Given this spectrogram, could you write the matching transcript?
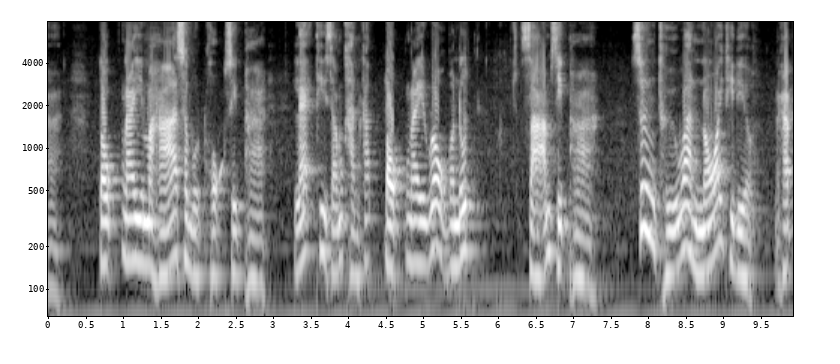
95ตกในมหาสมุทร65และที่สำคัญครับ ตกในโลกมนุษย์35ซึ่งถือว่าน้อยทีเดียวนะครับ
